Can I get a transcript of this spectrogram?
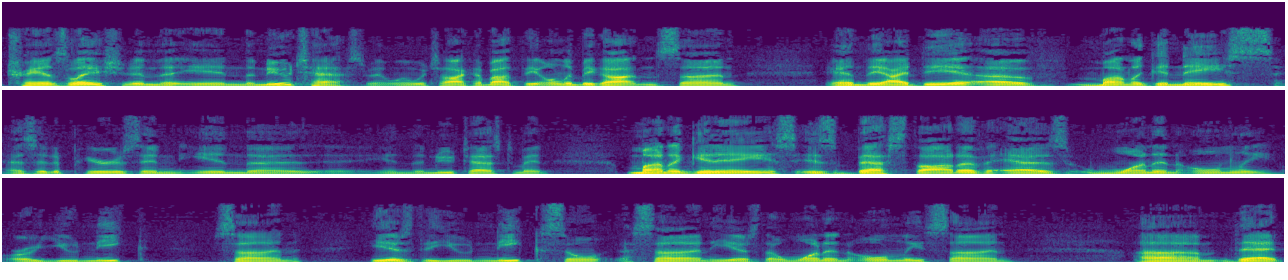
translation in the in the New Testament when we talk about the only begotten Son and the idea of monogenes as it appears in in the in the New Testament. Monogenes is best thought of as one and only or unique Son. He is the unique Son. He is the one and only Son. Um, that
